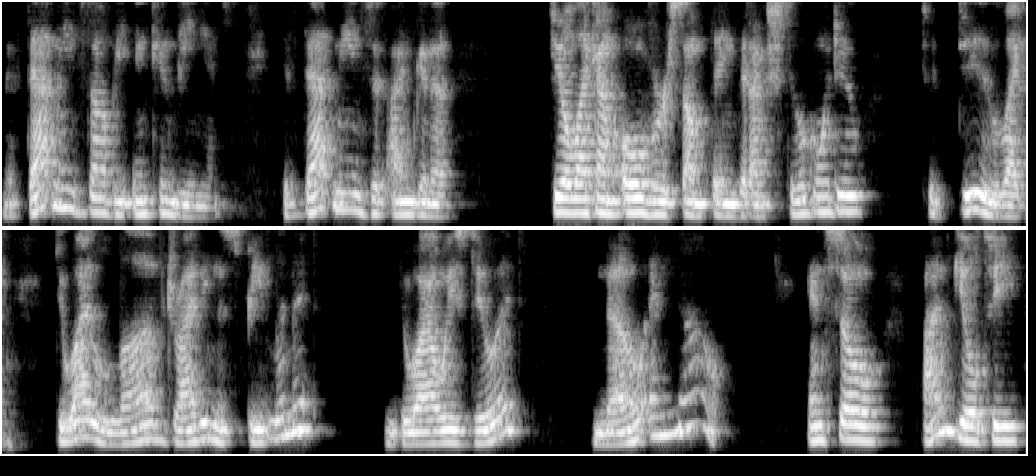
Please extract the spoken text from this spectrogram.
And if that means that I'll be inconvenienced, if that means that I'm going to feel like I'm over something that I'm still going to to do, like, do I love driving the speed limit? Do I always do it? No and no. And so I'm guilty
